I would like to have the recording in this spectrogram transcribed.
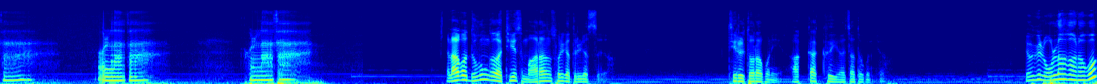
올라가. 라고 누군가가 뒤에서 말하는 소리가 들렸어요. 뒤를 돌아보니 아까 그 여자더군요. 여길 올라가라고?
